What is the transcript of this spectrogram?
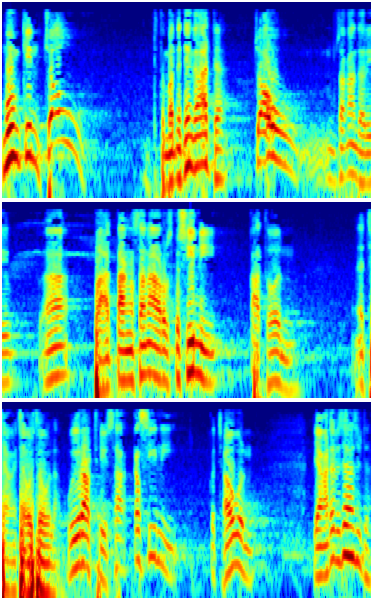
mungkin jauh. Di tempatnya dia nggak ada. Jauh. Misalkan dari ah, Batang sana harus ke sini. Kadon. Ya, jangan jauh-jauh lah. Wirat desa ke sini. Kejauhan. Yang ada di sana sudah.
